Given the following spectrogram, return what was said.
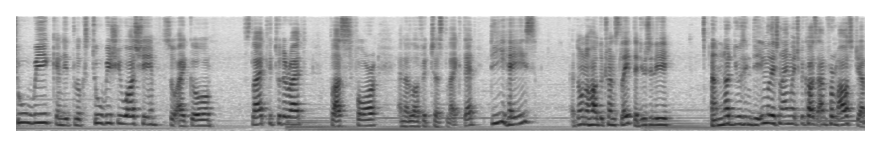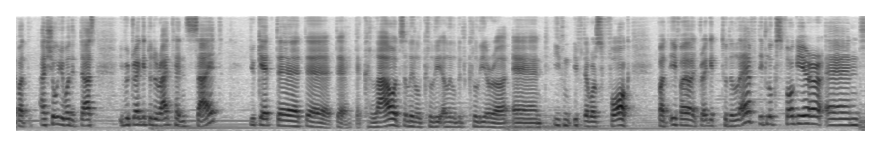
too weak and it looks too wishy-washy. So I go slightly to the right plus 4 and I love it just like that. Dehaze I don't know how to translate that. Usually I'm not using the English language because I'm from Austria but I show you what it does. If you drag it to the right hand side you get the, the, the, the clouds a little clear, a little bit clearer and even if there was fog. But if I drag it to the left it looks foggier and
